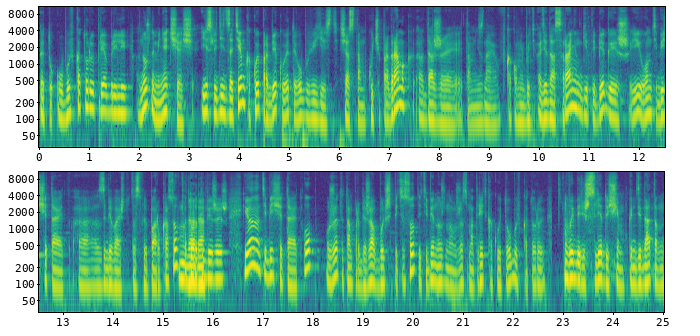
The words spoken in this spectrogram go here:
эту обувь, которую приобрели, нужно менять чаще и следить за тем, какой пробег у этой обуви есть. Сейчас там куча программок, э, даже там, не знаю, в каком-нибудь Adidas раннинге ты бегаешь, и он тебе считает, э, забиваешь туда свою пару кроссовок, в которой да, ты бежишь, и она тебе считает, оп, уже ты там пробежал больше 500, и тебе нужно уже смотреть какую-то обувь, которую выберешь следующим кандидатом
